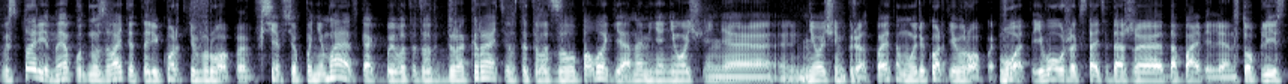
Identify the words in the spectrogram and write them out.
в истории, но я буду называть это рекорд Европы. Все все понимают, как бы вот эта вот бюрократия, вот эта вот залопология, она меня не очень, э, не очень прет. Поэтому рекорд Европы. Вот, его уже, кстати, даже добавили в топ-лист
